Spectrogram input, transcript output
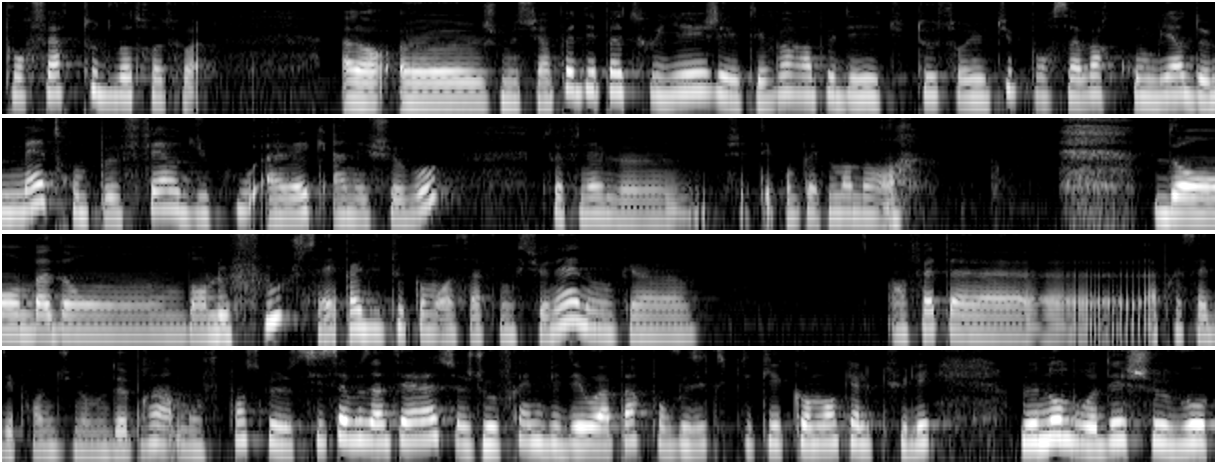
pour faire toute votre toile. Alors euh, je me suis un peu dépatouillée, j'ai été voir un peu des tutos sur YouTube pour savoir combien de mètres on peut faire du coup avec un écheveau. Parce qu'au final euh, j'étais complètement dans, dans, bah, dans, dans, le flou, je ne savais pas du tout comment ça fonctionnait. Donc en fait, euh, après, ça dépend du nombre de brins. Bon, je pense que si ça vous intéresse, je vous ferai une vidéo à part pour vous expliquer comment calculer le nombre d'écheveaux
